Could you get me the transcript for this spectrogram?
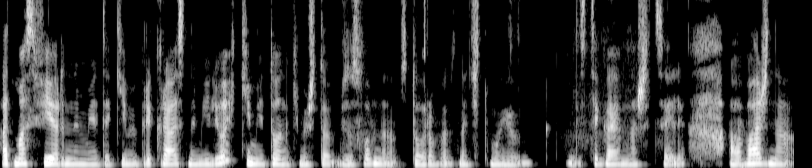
атмосферными, такими прекрасными, легкими, тонкими, что, безусловно, здорово. Значит, мы достигаем нашей цели. А важно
